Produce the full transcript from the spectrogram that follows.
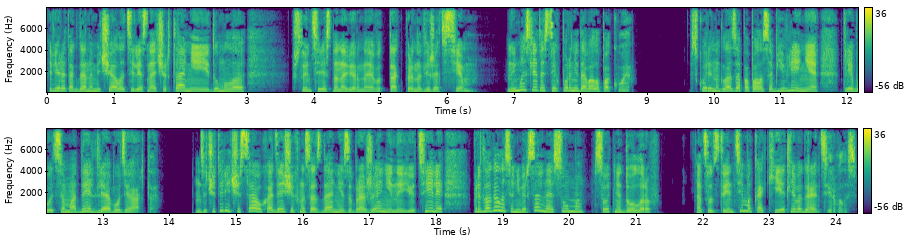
Вера тогда намечала телесные очертания и думала, что интересно, наверное, вот так принадлежать всем. Но и мысль эта с тех пор не давала покоя. Вскоре на глаза попалось объявление «Требуется модель для боди-арта». За четыре часа, уходящих на создание изображений на ее теле, предлагалась универсальная сумма – сотня долларов. Отсутствие интима кокетливо гарантировалось.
